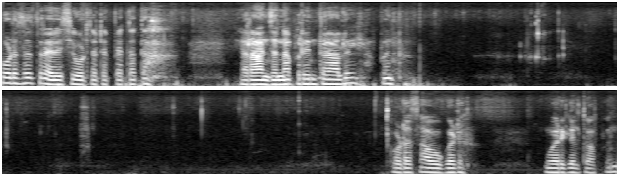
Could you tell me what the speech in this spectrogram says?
थोडंसंच राहिलं शेवटच्या टप्प्यात. आता या रांजणापर्यंत आलो आहे आपण. थोडासा अवघड वर गेलतो आपण.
